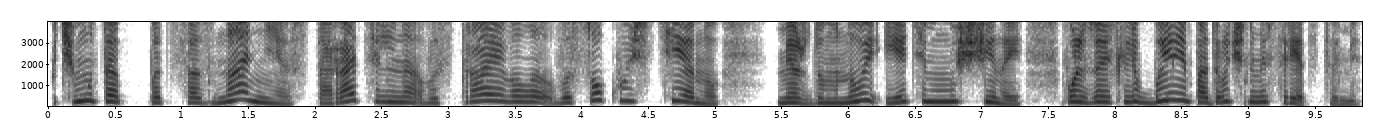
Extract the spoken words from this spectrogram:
Почему-то подсознание старательно выстраивало высокую стену между мной и этим мужчиной, пользуясь любыми подручными средствами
